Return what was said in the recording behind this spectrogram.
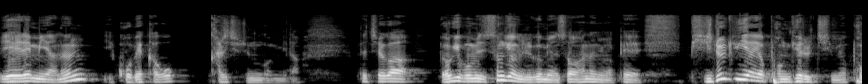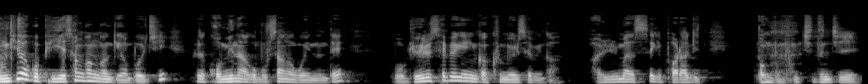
예레미야는 고백하고 가르쳐 주는 겁니다. 근데 제가 여기 보면 성경 읽으면서 하나님 앞에 비를 위하여 번개를 치며 번개하고 비의 상관관계가 뭐지? 그래서 고민하고 묵상하고 있는데 목요일 새벽인가 금요일 새벽인가 얼마나 세게 벼락이 벙벙벙 치든지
